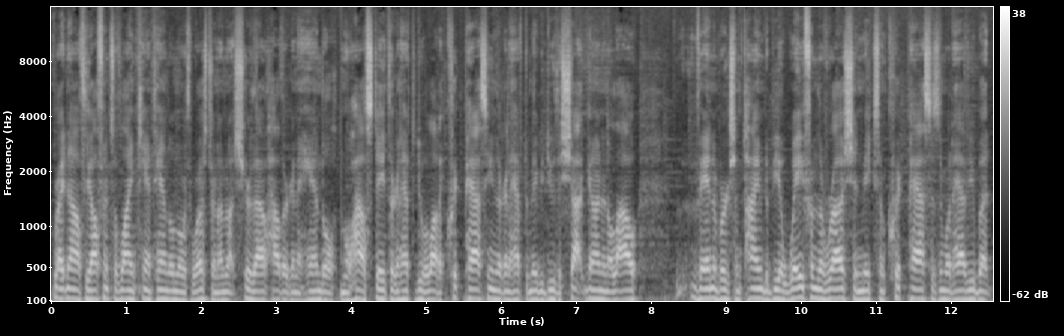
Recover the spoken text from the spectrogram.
right now, if the offensive line can't handle Northwestern, I'm not sure how they're going to handle Ohio State. They're going to have to do a lot of quick passing. They're going to have to maybe do the shotgun and allow Vandenberg some time to be away from the rush and make some quick passes and what have you. But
